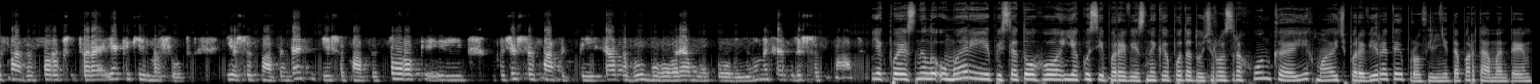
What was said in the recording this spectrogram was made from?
16,44, як який маршрут? Є 16,10, є 16,40 і хоча 16,50, грубо говоря, в округі. Ну, нехай буде 16. Як пояснили у мерії, після того як усі перевізники подадуть розрахунки, їх мають перевірити профільні департаменти.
